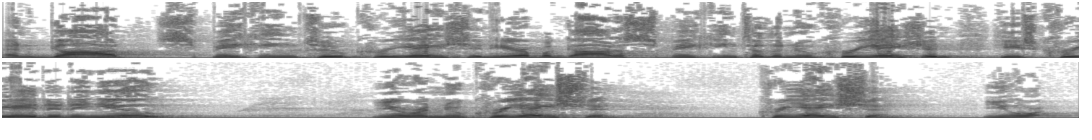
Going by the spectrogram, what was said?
And God speaking to creation here, but God is speaking to the new creation He's created in you. You're a new creation. Creation. You are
